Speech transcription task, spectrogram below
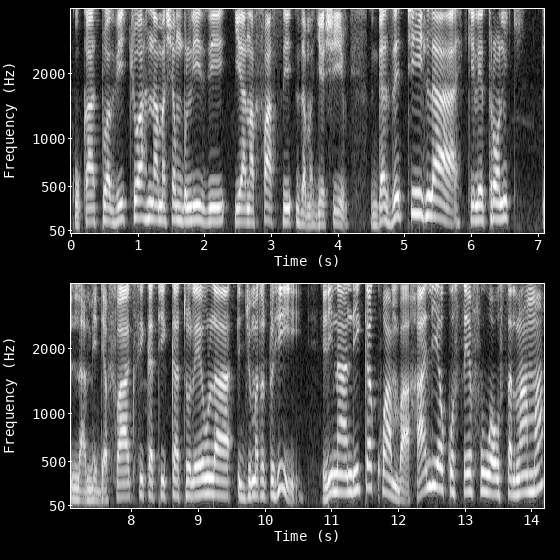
kukatwa vichwa na mashambulizi ya nafasi za majeshi. Gazeti la kielektroniki la Mediafax katika toleo la Jumatatu hii linaandika kwamba hali ya ukosefu wa usalama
